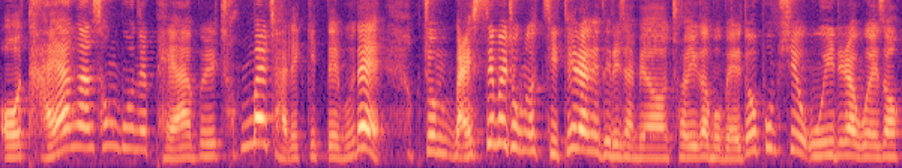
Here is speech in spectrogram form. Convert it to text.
어, 다양한 성분을 배합을 정말 잘했기 때문에 좀 말씀을 조금 더 디테일하게 드리자면 저희가 뭐 매도폼씨 오일이라고 해서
